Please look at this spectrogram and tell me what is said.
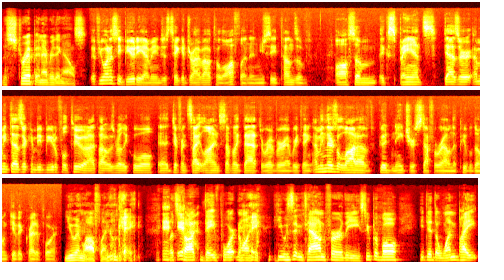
the strip and everything else. If you want to see beauty i mean just take a drive out to laughlin and you see tons of awesome expanse. Desert i mean desert can be beautiful too and i thought it was really cool. Uh, different sight lines stuff like that the river everything. I mean there's a lot of good nature stuff around that people don't give it credit for. You and laughlin okay. Let's yeah. talk dave portnoy. He was in town for the super bowl he did the one bite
